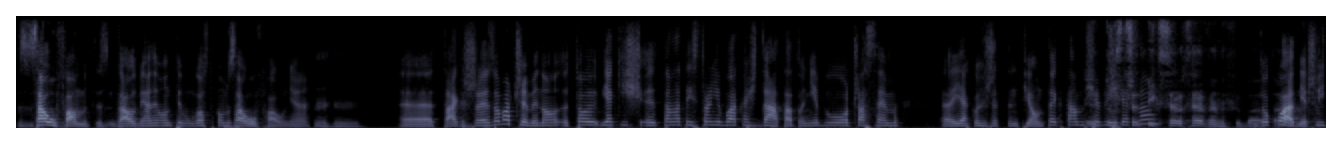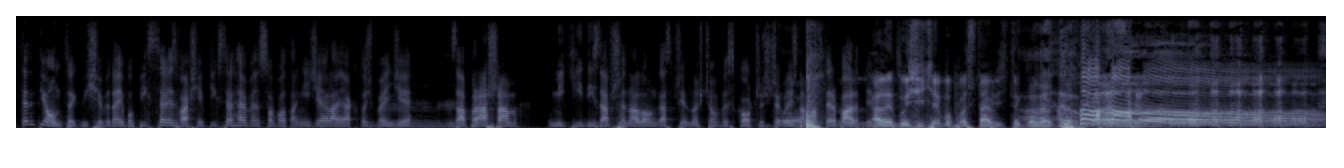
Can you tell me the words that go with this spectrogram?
zaufam, dla odmiany on tym gostkom zaufał, nie? Mhm. E, także zobaczymy. No to jakiś, e, tam na tej stronie była jakaś data, to nie było czasem e, jakoś, że ten piątek tam się Tuż przed wyświetlał? Pixel Heaven chyba. Dokładnie, czyli ten piątek mi się wydaje, bo Pixel jest właśnie, Pixel Heaven, sobota, niedziela, jak ktoś Tak? będzie, Mhm. zapraszam. Mickey D zawsze na longa z przyjemnością wyskoczy, szczególnie tam after party. Ale będzie. musicie mu postawić tego. O!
